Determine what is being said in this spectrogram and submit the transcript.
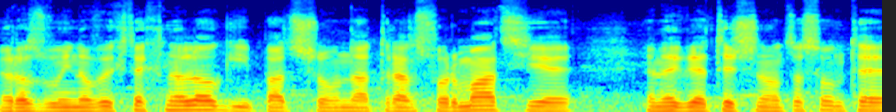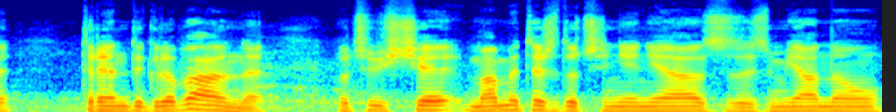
rozwój nowych technologii, patrzą na transformację energetyczną. To są te trendy globalne. Oczywiście mamy też do czynienia ze zmianą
